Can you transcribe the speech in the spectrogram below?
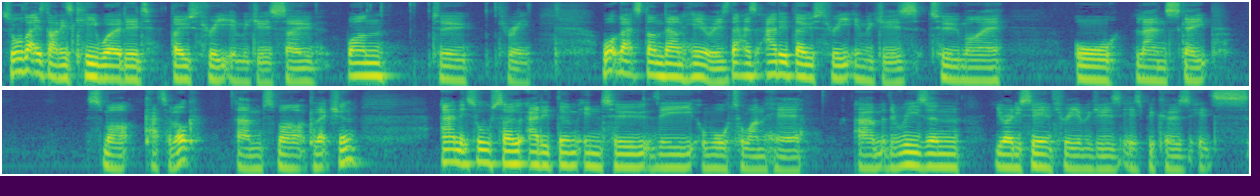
So all that is done is keyworded those three images. So one, two, three. What that's done down here is that has added those three images to my all landscape smart catalog, um, smart collection. And it's also added them into the water one here. Um, the reason you're only seeing three images is because it's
